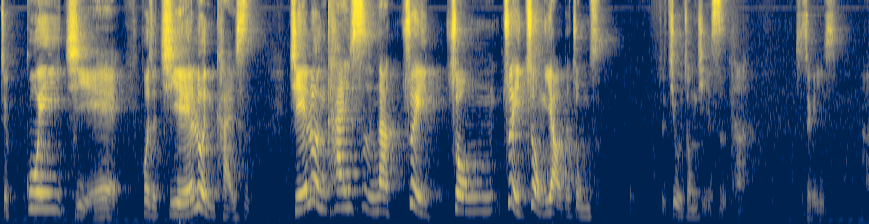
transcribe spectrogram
就归结或者结论开示，结论开示那最终最重要的宗旨，就旧宗结释啊，是这个意思啊。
